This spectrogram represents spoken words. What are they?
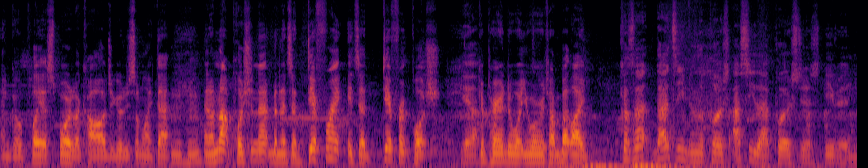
and go play a sport at a college and go do something like that. Mm-hmm. And I'm not pushing that, but it's a different it's a different push yeah. compared to what you were talking. But like, Because that that's even the push. I see that push just even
